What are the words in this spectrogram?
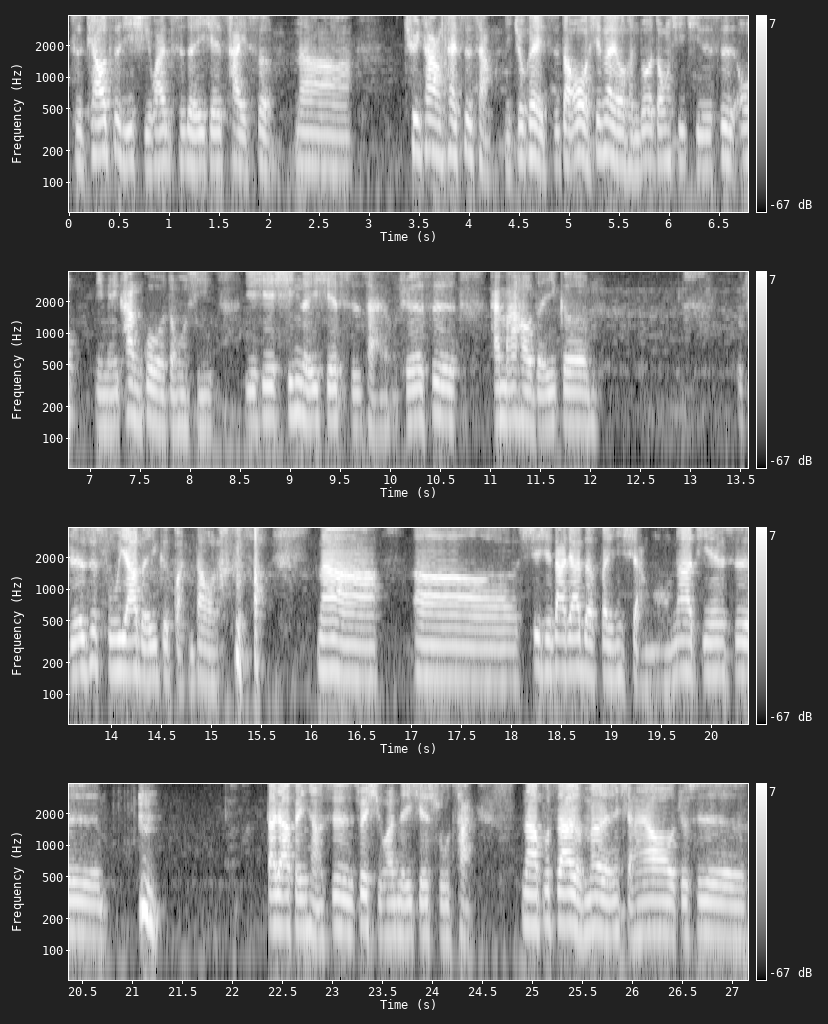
只挑自己喜欢吃的一些菜色。那去趟菜市场，你就可以知道哦，现在有很多东西其实是哦你没看过的东西，一些新的一些食材，我觉得是还蛮好的一个，我觉得是舒压的一个管道了。那呃，谢谢大家的分享哦。那今天是大家分享是最喜欢的一些蔬菜，那不知道有没有人想要就是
